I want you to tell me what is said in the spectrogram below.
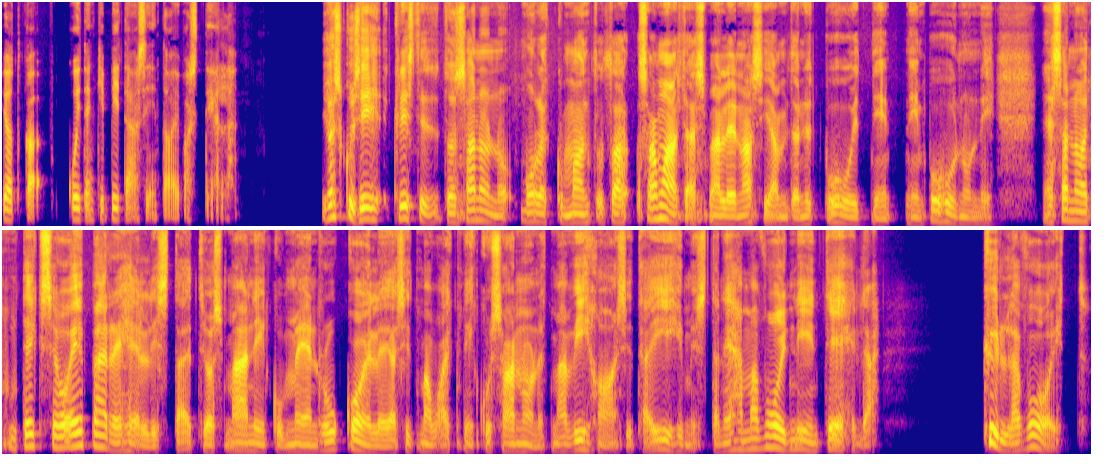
jotka kuitenkin pitää siinä taivastiellä. Joskus kristityt on sanonut mulle, kun mä oon tota samaa täsmälleen asiaa, mitä nyt puhuit, niin, niin puhunut, niin ne sanoo, että mutta eikö se ole epärehellistä, että jos mä niin kuin meen rukoille ja sitten mä vaikka niin kuin sanon, että mä vihaan sitä ihmistä, niin eihän mä voi niin tehdä. Kyllä voit.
